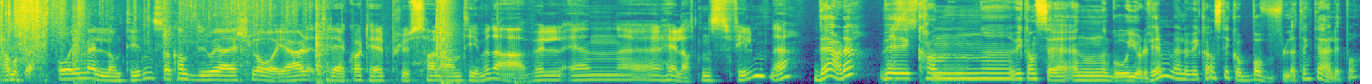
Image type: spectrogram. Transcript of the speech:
her borte. Og i mellomtiden så kan du og jeg slå i hjel tre kvarter pluss halvannen time. Det er vel en uh, helaftens film, det? Det er det. Vi kan, uh, vi kan se en god julefilm, eller vi kan stikke og bowle, tenkte jeg litt på.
